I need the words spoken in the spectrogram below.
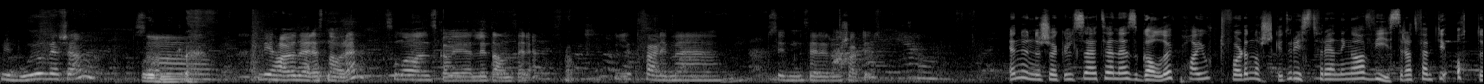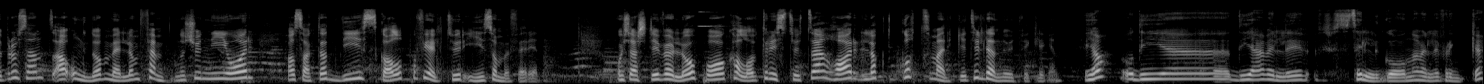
Vi bor jo ved sjøen, så vi har jo det resten av året. Så nå ønsker vi en litt annen ferie. Litt ferdig med sydenferier og charter. En undersøkelse TNS Gallup har gjort for Den norske turistforeninga, viser at 58% av ungdom mellom 15 og 29 år har sagt at de skal på fjelltur i sommerferien. Og Kjersti Vøllo på Kallov turisthytte har lagt godt merke til denne utviklingen. Ja, og de, eh, de, er veldig selvgående veldig flinke.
